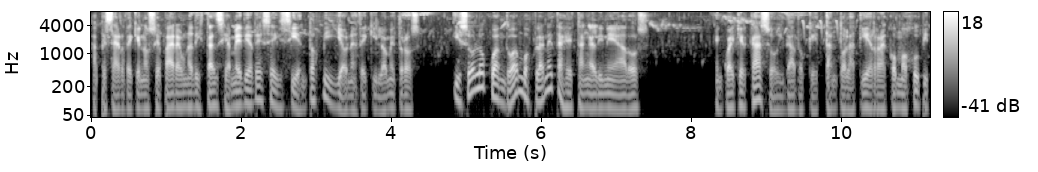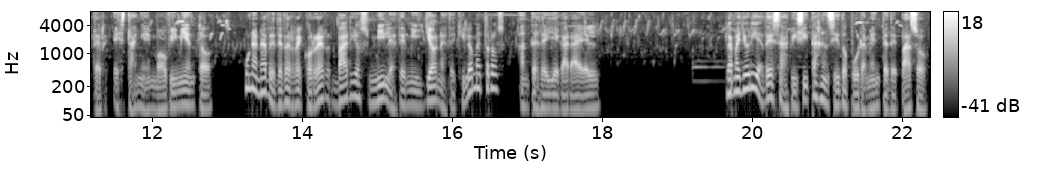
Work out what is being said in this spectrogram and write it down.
a pesar de que nos separa una distancia media de 600 millones de kilómetros y solo cuando ambos planetas están alineados. En cualquier caso, y dado que tanto la Tierra como Júpiter están en movimiento, una nave debe recorrer varios miles de millones de kilómetros antes de llegar a él. La mayoría de esas visitas han sido puramente de paso,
